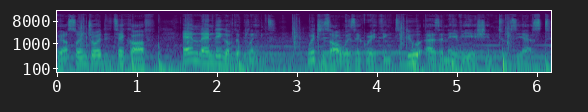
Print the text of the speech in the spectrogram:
We also enjoyed the takeoff and landing of the planes, which is always a great thing to do as an aviation enthusiast.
